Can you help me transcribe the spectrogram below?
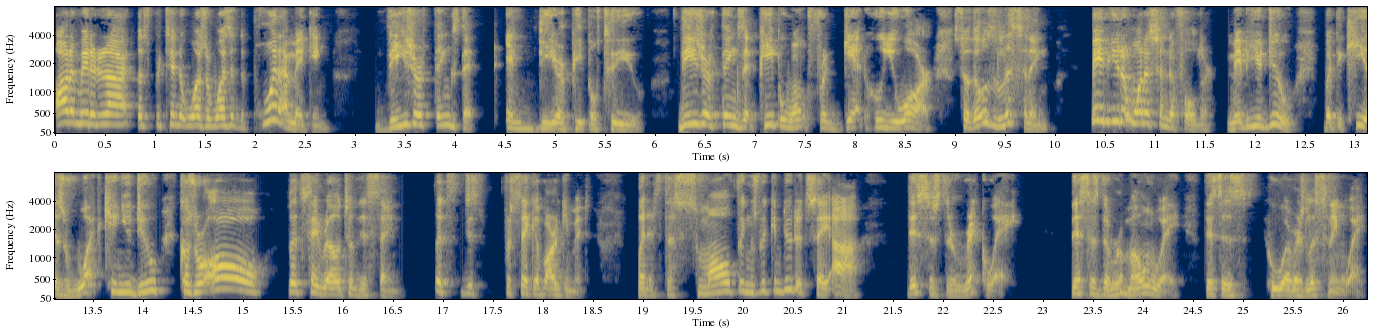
automated or not, let's pretend it was or wasn't. The point I'm making, these are things that endear people to you. These are things that people won't forget who you are. So those listening, maybe you don't want to send a folder. Maybe you do. But the key is what can you do? Because we're all, let's say, relatively the same. Let's just for sake of argument. But it's the small things we can do to say, ah, this is the Rick way. This is the Ramon way. This is whoever's listening way.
